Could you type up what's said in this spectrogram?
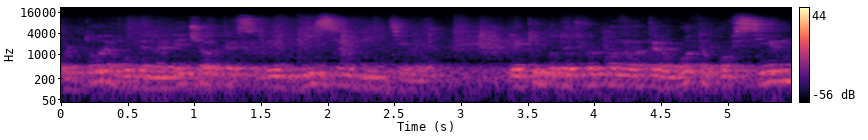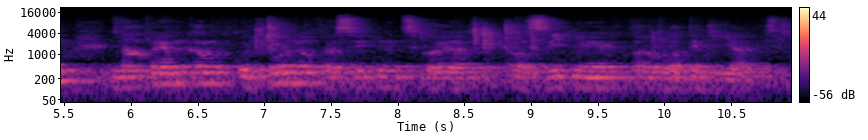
культури буде налічувати собі вісім відділів, які будуть виконувати роботу по всім напрямкам культурно-просвітницької освітньої роботи діяльності.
